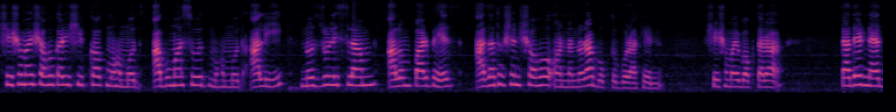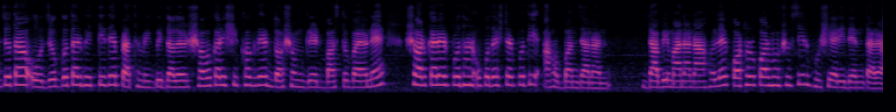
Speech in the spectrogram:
সে সময় সহকারী শিক্ষক মোহাম্মদ আবু মাসুদ, মোহাম্মদ আলী, নজরুল ইসলাম, আলম পারভেজ, আজাদ হোসেন সহ অন্যান্যরা বক্তব্য রাখেন। সে সময় বক্তারা তাদের ন্যায্যতা ও যোগ্যতার ভিত্তিতে প্রাথমিক বিদ্যালয়ের সহকারী শিক্ষকদের দশম গ্রেড বাস্তবায়নে সরকারের প্রধান উপদেষ্টার প্রতি আহ্বান জানান। দাবি মানা না হলে কঠোর কর্মসূচির হুঁশিয়ারি দেন তারা।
